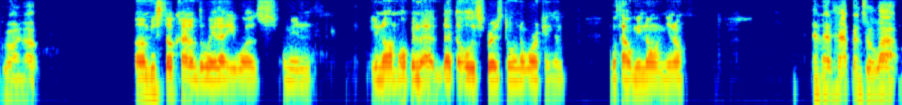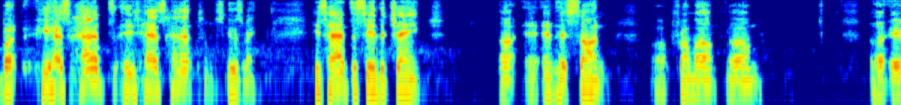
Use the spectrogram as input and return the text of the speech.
growing up? Um, he's still kind of the way that he was. I mean, you know, I'm hoping that that the Holy Spirit is doing the work in him without me knowing, you know. And that happens a lot, but he has had he has had excuse me, he's had to see the change uh, in his son uh, from a um, uh, a,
